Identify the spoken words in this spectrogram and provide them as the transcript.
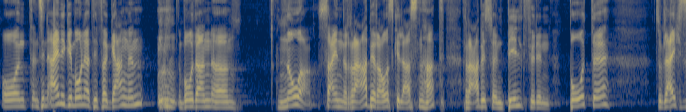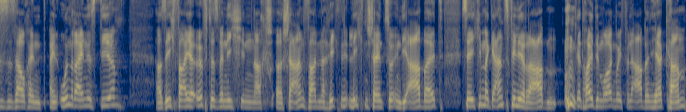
Und dann sind einige Monate vergangen, wo dann äh, Noah seinen Rabe rausgelassen hat. Rabe ist so ein Bild für den Bote. Zugleich ist es auch ein, ein unreines Tier. Also ich fahre ja öfters, wenn ich nach äh, Schaan fahre, nach Liechtenstein in die Arbeit, sehe ich immer ganz viele Raben. Heute Morgen, wo ich von der Arbeit herkam,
